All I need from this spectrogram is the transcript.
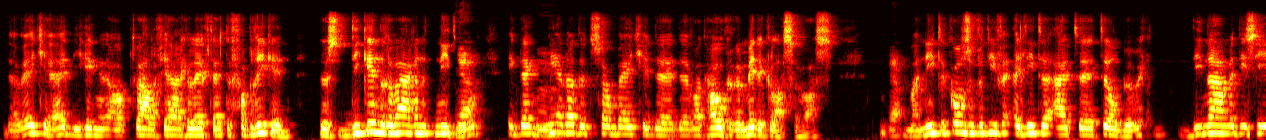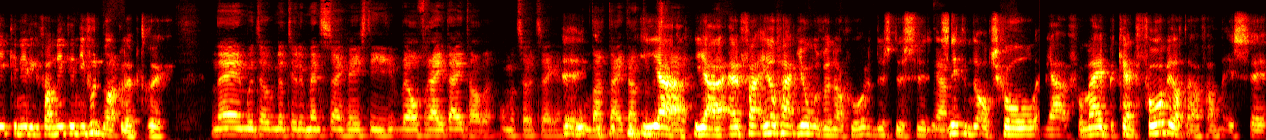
dat weet je, hè, die gingen op 12-jarige leeftijd de fabriek in. Dus die kinderen waren het niet hoor. Ik denk hmm. meer dat het zo'n beetje de, de wat hogere middenklasse was. Ja. Maar niet de conservatieve elite uit uh, Tilburg. Die namen die zie ik in ieder geval niet in die voetbalclub terug. Nee, het moeten ook natuurlijk mensen zijn geweest die wel vrije tijd hadden, om het zo te zeggen. Eh, om daar tijd aan te Ja, ja en heel vaak jongeren nog hoor. Dus, dus uh, zittende op school. Ja, voor mij een bekend voorbeeld daarvan is uh,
